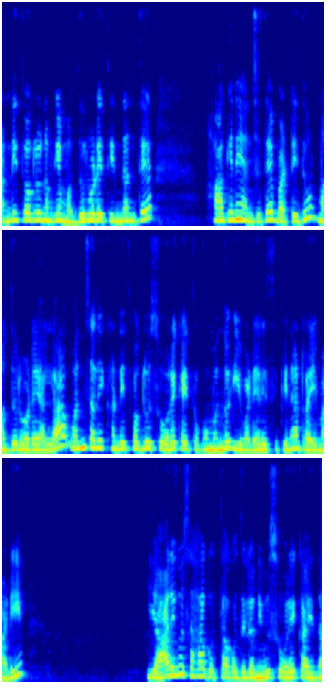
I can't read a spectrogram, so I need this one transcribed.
ಖಂಡಿತವಾಗ್ಲೂ ನಮಗೆ ಮದ್ದೂರು ವಡೆ ತಿಂದಂತೆ ಹಾಗೆಯೇ ಅನಿಸುತ್ತೆ, ಬಟ್ ಇದು ಮದ್ದೂರು ವಡೆ ಅಲ್ಲ. ಒಂದು ಸಲ ಖಂಡಿತವಾಗ್ಲೂ ಸೋರೆಕಾಯಿ ತೊಗೊಂಬಂದು ಈ ವಡೆ ರೆಸಿಪಿನ ಟ್ರೈ ಮಾಡಿ. ಯಾರಿಗೂ ಸಹ ಗೊತ್ತಾಗೋದಿಲ್ಲ ನೀವು ಸೋರೆಕಾಯಿಂದ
